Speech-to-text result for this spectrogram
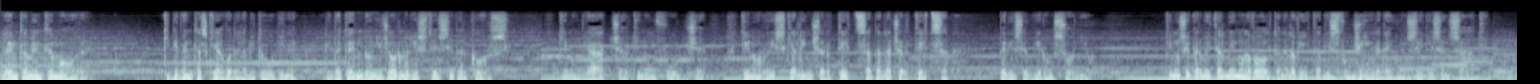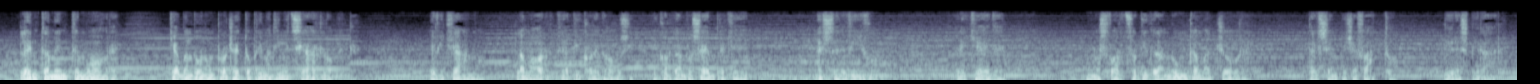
Lentamente muore chi diventa schiavo dell'abitudine, ripetendo ogni giorno gli stessi percorsi. Chi non viaggia, chi non fugge, chi non rischia l'incertezza per la certezza, per inseguire un sogno. Chi non si permette almeno una volta nella vita di sfuggire dai consigli sensati. Lentamente muore chi abbandona un progetto prima di iniziarlo. Evitiamo la morte a piccole dosi, ricordando sempre che essere vivo richiede uno sforzo di gran lunga maggiore del semplice fatto di respirare.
